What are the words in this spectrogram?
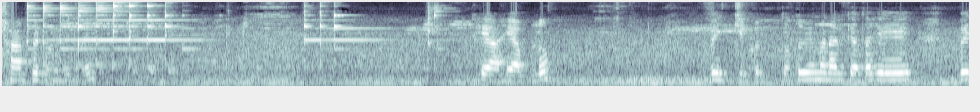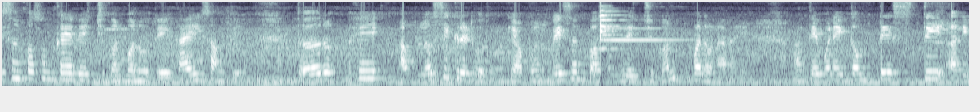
छान फेटून घेतले हे आहे आपलं व्हेज चिकन तर तुम्ही म्हणाल की आता हे बेसनपासून काय व्हेज चिकन बनवते काही सांगते. तर हे आपलं सिक्रेट होतं की आपण बेसनपासून व्हेज चिकन बनवणार आहे. आणि ते पण एकदम टेस्टी आणि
